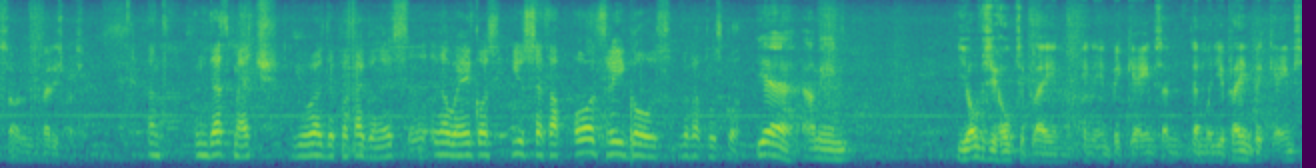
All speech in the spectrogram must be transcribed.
so it was very special. And in that match, you were the protagonist uh, in a way because you set up all three goals Liverpool scored. Yeah, I mean, you obviously hope to play in, in, in big games, and then when you play in big games,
